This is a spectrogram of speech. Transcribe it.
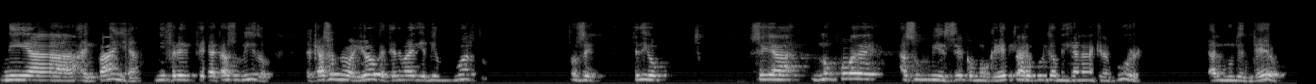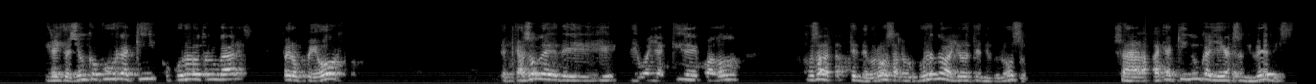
ni a, España, ni frente a Estados Unidos. El caso de Nueva York, que tiene más de 10.000 muertos. Entonces, te digo, o sea, no puede asumirse como que esta República Dominicana que le ocurre al mundo entero. Y la situación que ocurre aquí ocurre en otros lugares, pero peor. El caso de, Guayaquil, de Ecuador, cosa tenebrosa. Lo que ocurre en Nueva York es tenebroso. O sea, que aquí nunca llega a esos niveles.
